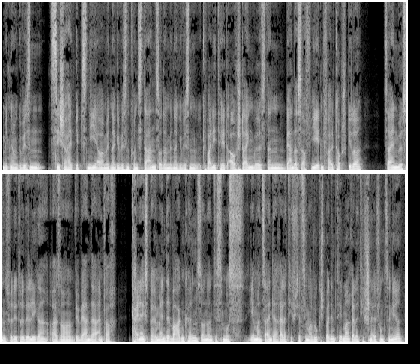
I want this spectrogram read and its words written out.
mit einer gewissen Sicherheit gibt's nie, aber mit einer gewissen Konstanz oder mit einer gewissen Qualität aufsteigen willst, dann werden das auf jeden Fall Topspieler sein müssen für die dritte Liga. Also wir werden da einfach keine Experimente wagen können, sondern das muss jemand sein, der relativ, jetzt immer wirklich bei dem Thema, relativ schnell funktioniert.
